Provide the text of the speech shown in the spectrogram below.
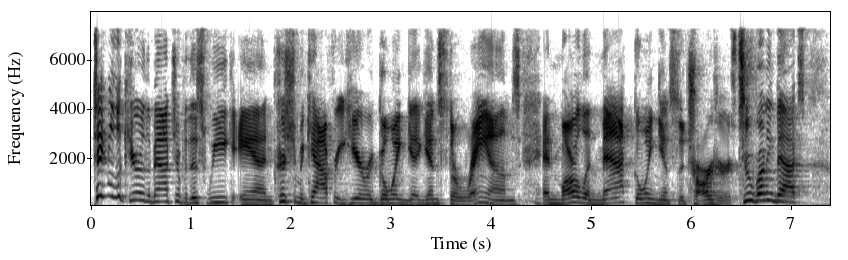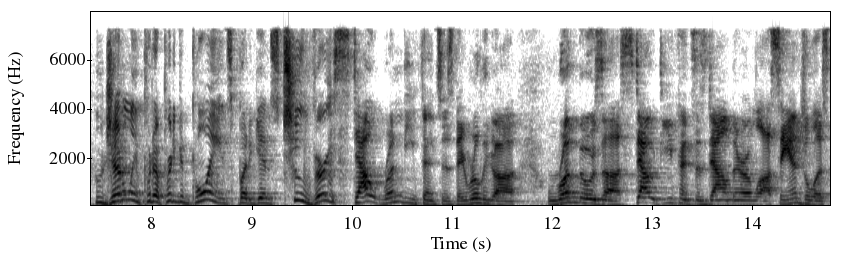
Take a look here at the matchup of this week, and Christian McCaffrey here going against the Rams, and Marlon Mack going against the Chargers. Two running backs who generally put up pretty good points, but against two very stout run defenses, they really uh, run those uh, stout defenses down there in Los Angeles.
